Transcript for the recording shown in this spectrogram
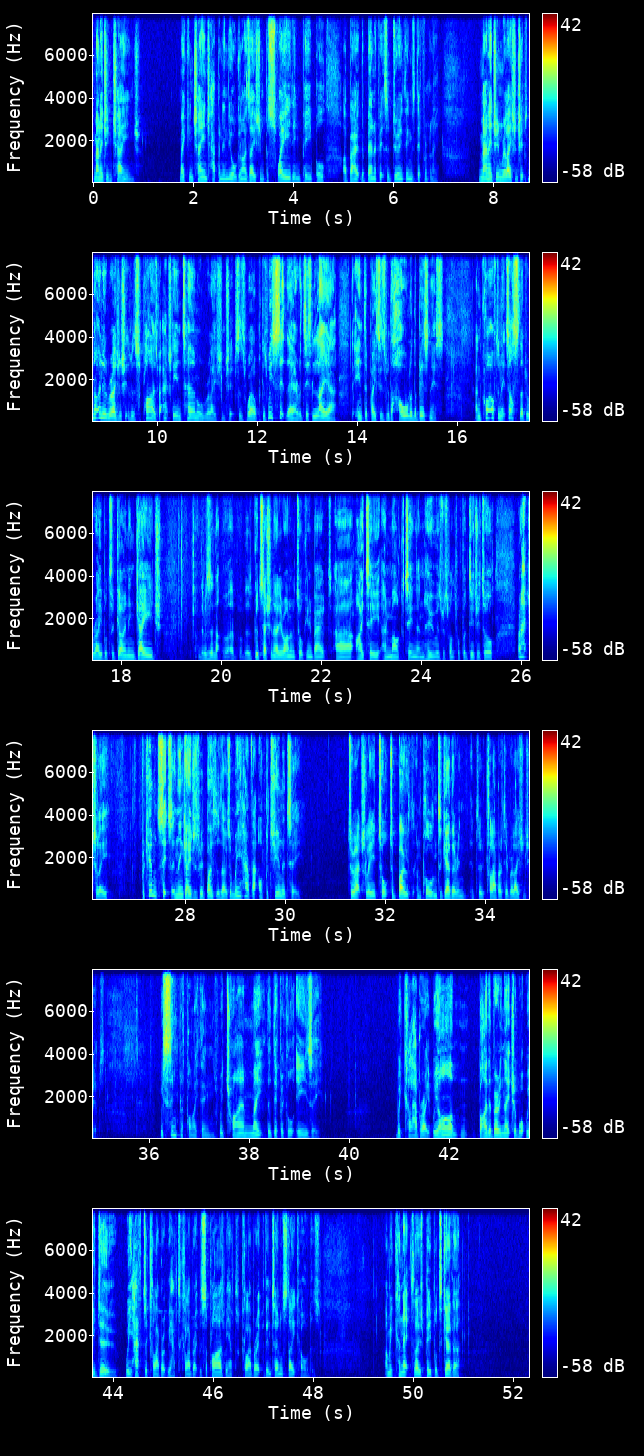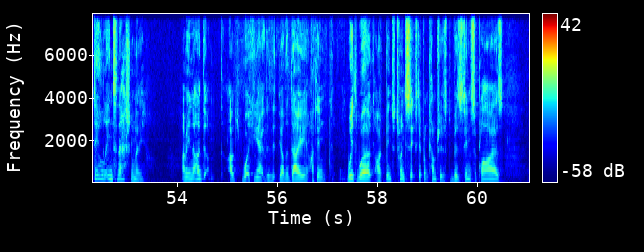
Managing change, making change happen in the organisation, persuading people about the benefits of doing things differently. Managing relationships, not only relationships with suppliers, but actually internal relationships as well, because we sit there as this layer that interfaces with the whole of the business. And quite often it's us that are able to go and engage. There was a, a good session earlier on, and we were talking about uh, IT and marketing and who was responsible for digital. But actually, procurement sits and engages with both of those. And we have that opportunity to actually talk to both and pull them together in, into collaborative relationships. We simplify things. We try and make the difficult easy. We collaborate. We are by the very nature of what we do, we have to collaborate. We have to collaborate with suppliers, we have to collaborate with internal stakeholders. And we connect those people together. Deal internationally. I mean, I, I was working out the, the other day, I think with work, I've been to 26 different countries, visiting suppliers,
